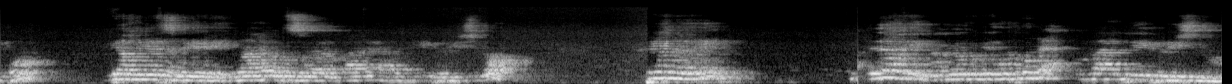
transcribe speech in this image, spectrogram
ഇപ്പോൾ వ్యామయ సందేహే నాన్న కోసం బాలకాలకి భవిష్యత్తులో ప్రియమైనది ఎలాంటి అందరూ మీరు ఉంటుండే బాలకాలకి భవిష్యత్తులో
